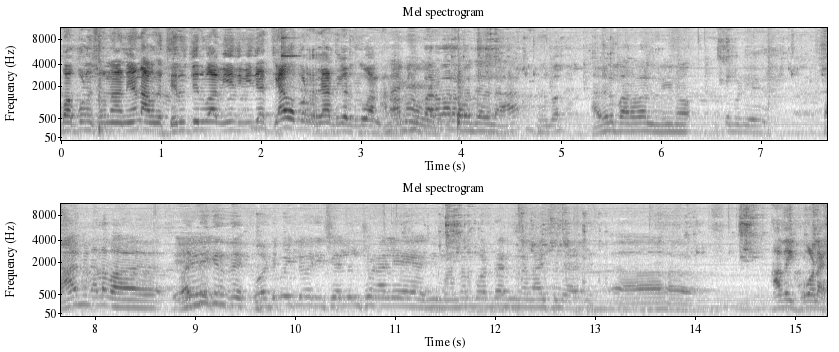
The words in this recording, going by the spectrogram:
பப்புனு சொன்னானேன்னு அவங்க தெரு தெருவா வீதி வீதியா தேவைப்படுற நேரத்துக்கு எடுத்துக்குவாங்க. பரவாயில்ல கொஞ்சம் அதுல அதுல பரவாயில்ல நீனும். சாமி நல்லா வ- வர்ணிக்கிறது. ஓட்டு வீட்டுல ஒரு செல்லுன்னு சொன்னாலே நீ மந்திரம் போட்டு நல்லா ஆச்சு ஆஹா. அதை போல.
